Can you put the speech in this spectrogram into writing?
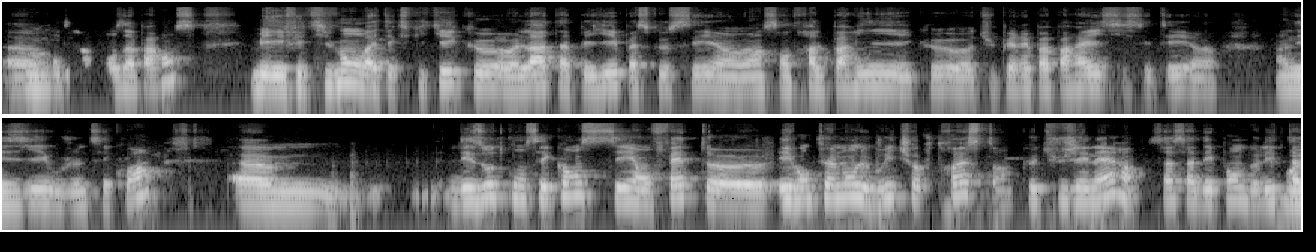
contrairement aux apparences. Mais effectivement, on va t'expliquer que là, tu as payé parce que c'est un central Paris et que tu ne paierais pas pareil si c'était un aisier ou je ne sais quoi. Euh, les autres conséquences, c'est en fait euh, éventuellement le breach of trust que tu génères. Ça, ça dépend de l'état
